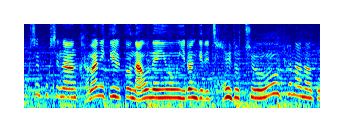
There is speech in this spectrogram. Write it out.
폭신폭신한 가마니 길또 나오네요. 이런 길이 제일 좋죠. 편안하고.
